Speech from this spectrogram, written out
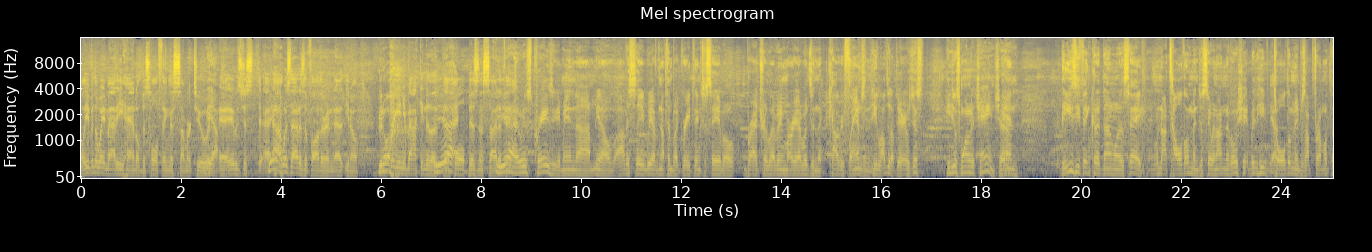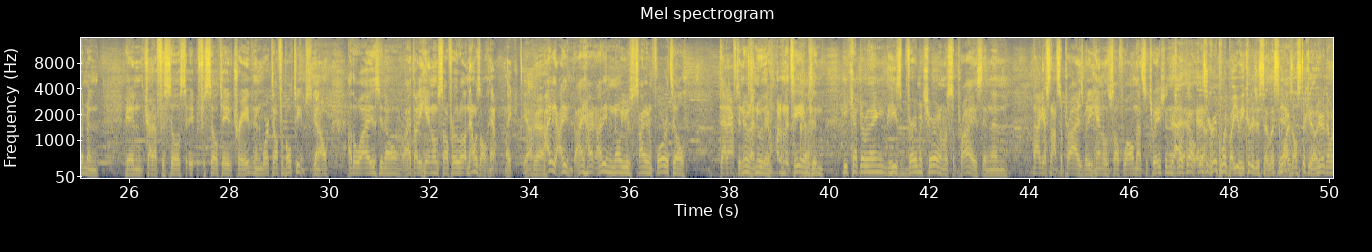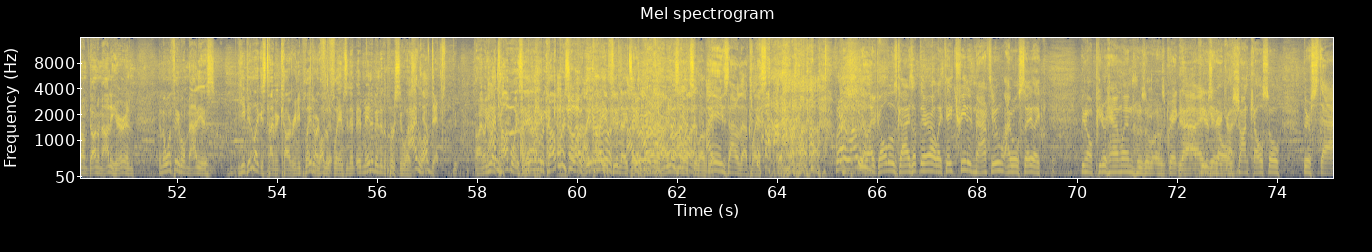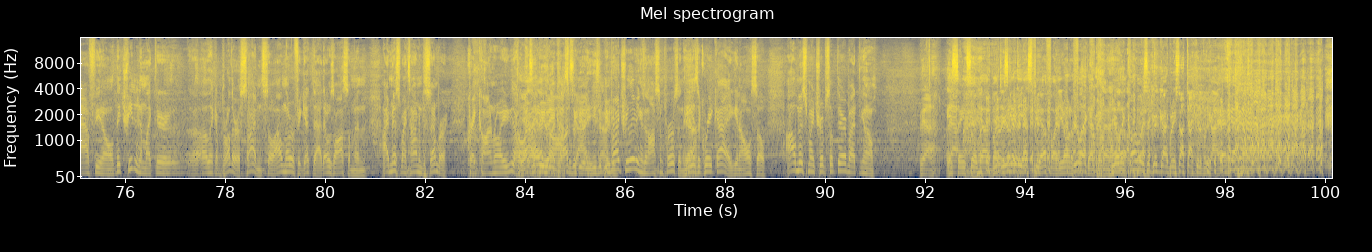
Well, even the way Maddie handled this whole thing this summer too, and Yeah. uh, it was just. uh, Yeah. How was that as a father, and uh, you know, You know- bringing you back into the, Yeah. the whole business side of things. yeah, it was crazy. I mean, um, you know, obviously we have nothing but great things to say about Brad Treliving, Murray Edwards, and the Calgary Flames, and he loved it up there. It was just he just wanted to change, and the easy thing could have done was say, "We're not tell them and just say we're not negotiating." But he Yeah. told them, he was upfront with them, and and try to facilitate facilitate a trade, and worked out for both teams. You know, otherwise, you know, I thought he handled himself really well, and that was all him. Like, Yeah. Yeah. I, I, I, I didn't even know he was signing in Florida till that afternoon. I knew they were one of the teams, and he kept everything. He's very mature, and I was surprised. And then, I guess not surprised, but he handled himself well in that situation. And it's Yeah, worked out. And it's a great point by you. He could have just said, "Listen, Yeah. boys, I'll stick it out here, and then when I'm done, I'm out of here." And and the one thing about Matty is he did like his time in Calgary, and he played hard Loved for the it. Flames, and it, it made him into the person he was. I loved it. I know you I like lo- Cowboys. eh? You ever go to Cowboys or what? I caught you a few nights I at the know bar. the there. I know Cowboys how are- much you loved I it. aged out of that place. but I loved it. Like all those guys up there, like they treated Matthew. I will say, like you know, Peter Hanlon, who's a, who's a great guy. Yeah. Peter's a great know, guy. Sean Kelso, their staff. You know, they treated him like they're uh, like a brother, a son. So I'll never forget that. That was awesome, and I missed my time in December. Craig Conroy, you know, Con's a he's beauty. an awesome a beauty. He's a And. Brad Treliving is an awesome person. He is a great guy. You know, so I'll miss my trips up there, but you know. Yeah. This ain't so bad, but just get the SPF on. You don't want to fuck like, that. that you're like up. Conroy's a good guy, but he's not that good of a guy.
